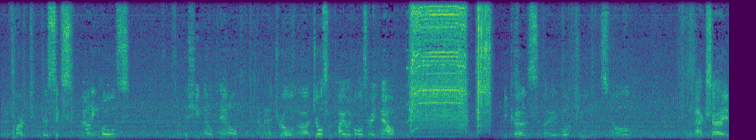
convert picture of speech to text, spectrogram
I've marked the six mounting holes the sheet metal panel. I'm going to drill uh, drill some pilot holes right now because I want to install on the backside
